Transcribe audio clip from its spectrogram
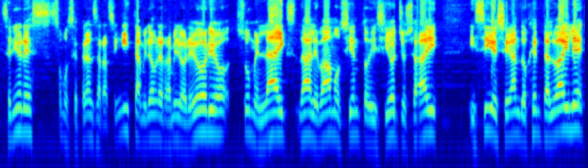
Señores, somos Esperanza Racinguista, mi nombre es Ramiro Gregorio, sumen likes, dale, vamos, 118 ya hay, y sigue llegando gente al baile.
